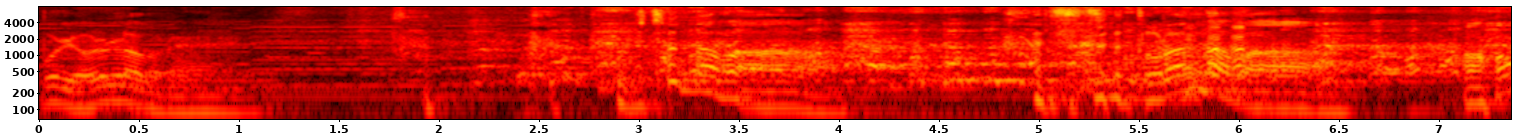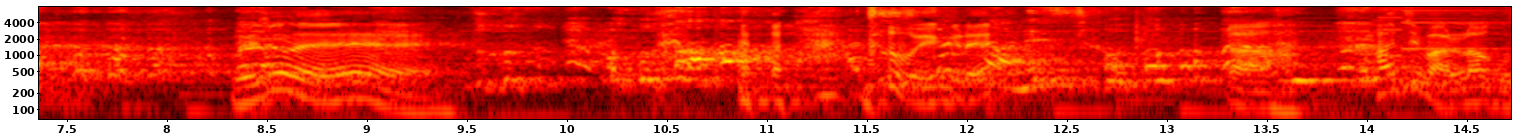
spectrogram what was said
뭘 열으려 그래. 미쳤나봐. 진짜 돌았나봐. 어? 왜 저래? 너 왜 그래? 안 해주죠? 야, 하지 말라고.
